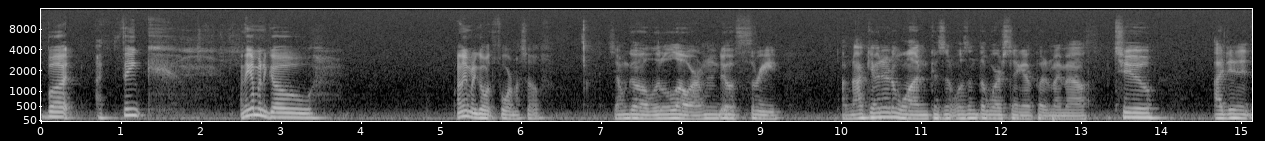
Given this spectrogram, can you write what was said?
but I think I think I'm gonna go. I think I'm gonna go with four myself. So I'm gonna go a little lower. I'm gonna go three. I'm not giving it a one because it wasn't the worst thing I've put in my mouth. Two, I didn't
